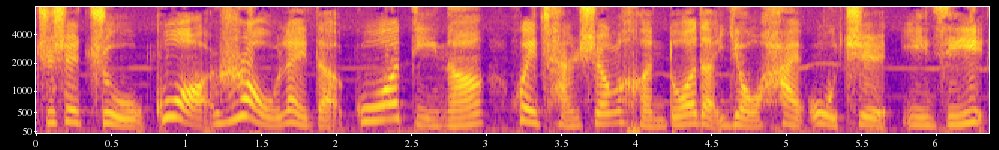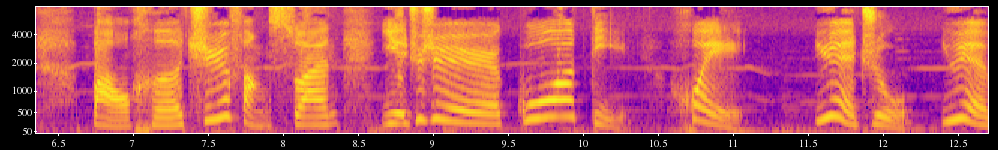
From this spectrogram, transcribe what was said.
就是煮过肉类的锅底呢，会产生很多的有害物质以及饱和脂肪酸，也就是锅底会越煮越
